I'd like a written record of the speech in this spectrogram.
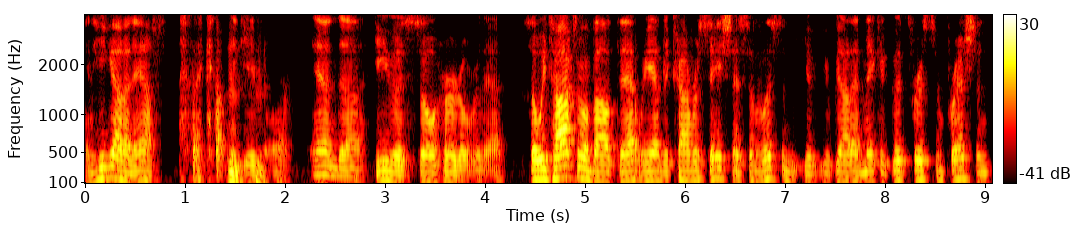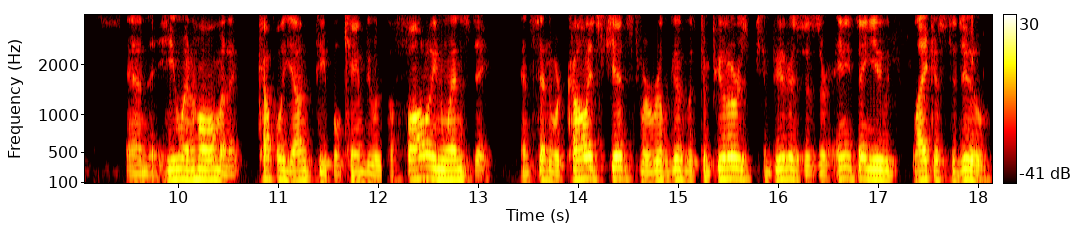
And he got an F. the company gave him an F, and uh, he was so hurt over that. So we talked to him about that. We had the conversation. I said, "Listen, you, you've got to make a good first impression." And he went home, and a couple young people came to the following Wednesday and said, We're college kids. We're real good with computers. Computers. Is there anything you'd like us to do?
